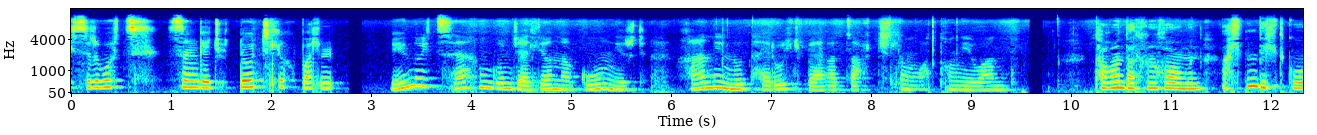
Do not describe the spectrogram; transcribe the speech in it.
эсэргүүцсэн гэж дөөжлөх болно. Энэ үед сайхан гүн Жалиона гүн ирж хааны нүд хариулж байгаа завчлан отхон Иванд тогоонд орохынхоо өмнө алтан дэлтгүү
